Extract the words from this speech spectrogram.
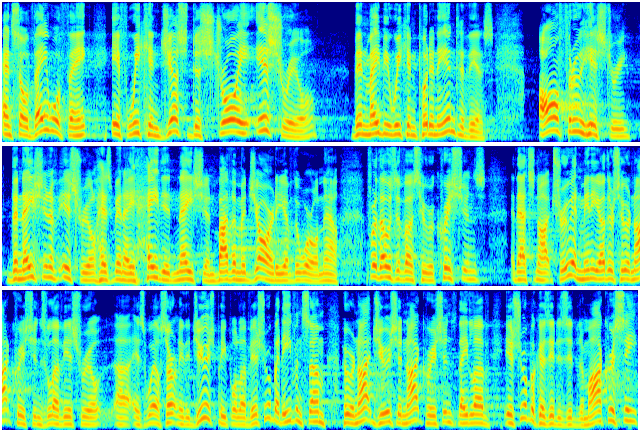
And so they will think if we can just destroy Israel, then maybe we can put an end to this. All through history, the nation of Israel has been a hated nation by the majority of the world. Now, for those of us who are Christians, that's not true, and many others who are not Christians love Israel uh, as well. Certainly, the Jewish people love Israel, but even some who are not Jewish and not Christians, they love Israel because it is a democracy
